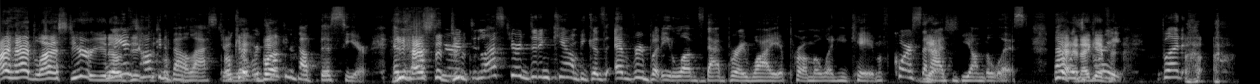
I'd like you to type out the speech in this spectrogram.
I had last year, you know. We ain't talking about last year. Okay, we're talking about this year. And he has to year, do. Last year didn't count because everybody loved that Bray Wyatt promo when he came. Of course, that yes. had to be on the list. That yeah, was great. But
